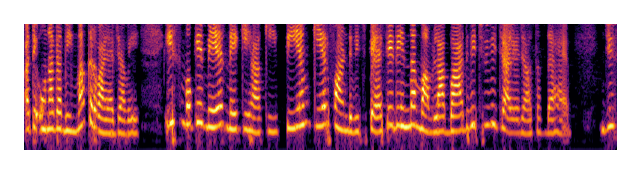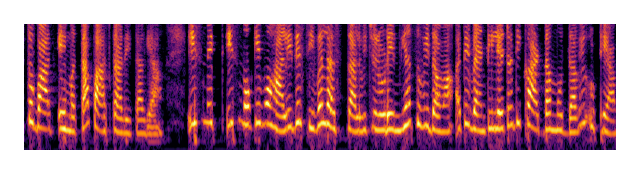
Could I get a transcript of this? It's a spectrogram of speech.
ਅਤੇ ਉਹਨਾਂ ਦਾ ਬੀਮਾ ਕਰਵਾਇਆ ਜਾਵੇ। ਇਸ ਮੌਕੇ ਮੇਅਰ ਨੇ ਕਿਹਾ ਕਿ ਪੀਐਮ ਕੇਅਰ ਫੰਡ ਵਿੱਚ ਪੈਸੇ ਦੇਣ ਦਾ ਮਾਮਲਾ ਬਾਅਦ ਵਿੱਚ ਵੀ ਵਿਚਾਰਿਆ ਜਾ ਸਕਦਾ ਹੈ, ਜਿਸ ਤੋਂ ਬਾਅਦ ਇਹ ਮਤਾ ਪਾਸ ਕਰ ਦਿੱਤਾ ਗਿਆ। ਇਸ ਇਸ ਮੌਕੇ ਮੋਹਾਲੀ ਦੇ ਸਿਵਲ ਹਸਪਤਾਲ ਵਿੱਚ ਲੋੜੀਂਦੀਆਂ ਸੁਵਿਧਾਵਾਂ ਅਤੇ ਵੈਂਟੀਲੇਟਰ ਦੀ ਘਾਟ ਦਾ ਮੁੱਦਾ ਵੀ ਉੱਠਿਆ।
